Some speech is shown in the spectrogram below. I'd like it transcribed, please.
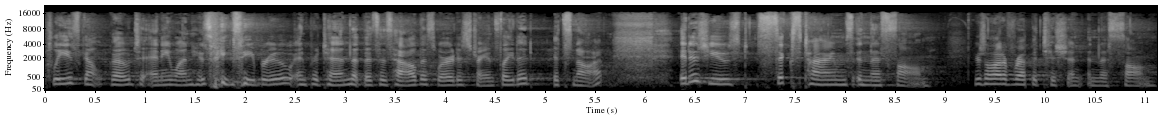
Please don't go to anyone who speaks Hebrew and pretend that this is how this word is translated. It's not. It is used six times in this psalm. There's a lot of repetition in this psalm.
